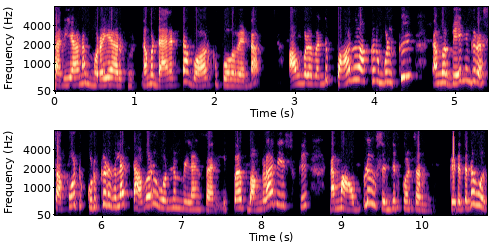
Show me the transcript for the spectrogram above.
சரியான முறையா இருக்கும். நம்ம டைரக்டா வார்க்கு போக வேண்டாம். அவங்கள வந்து பாதுகாக்கிறவங்களுக்கு நம்ம வேணுங்கிற சப்போர்ட் கொடுக்கறதுல தவறு ஒண்ணும் இல்லைங்க சார் இப்ப பங்களாதேஷ்க்கு நம்ம அவ்வளவு செஞ்சிருக்கோம் சார் கிட்டத்தட்ட ஒரு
